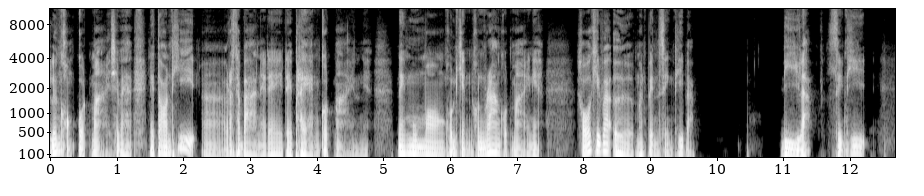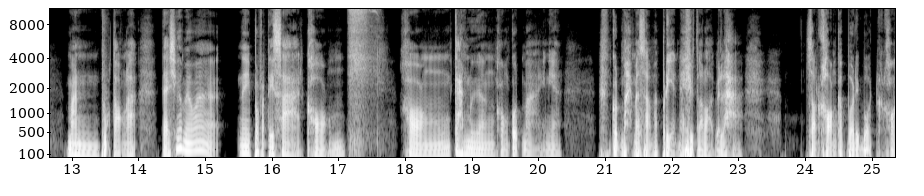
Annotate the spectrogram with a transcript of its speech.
เรื่องของกฎหมายใช่ไหมฮะในตอนที่รัฐบาลเนี่ยได้ได้แผนกฎหมายเนี่ยในมุมมองคนเขียนคนร่างกฎหมายเนี่ยเขาก็คิดว่าเออ มันเป็นสิ่งที่แบบดีละ สิ่งที่มันถูกต้องละ แต่เชื่อไหมว่าในประวัติศาสตร์ของ ของการเมืองของกฎหมายเนี่ยกฎหมายมันสามารถเปลี่ยนได้อยู่ตลอดเวลา สอดคล้องกับบริบทของ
